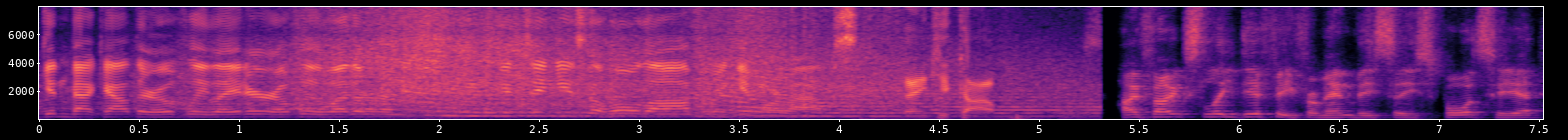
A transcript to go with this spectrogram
getting back out there hopefully later. Hopefully the weather continues to hold off and we get more laps. Thank you, Kyle. Hi, folks. Leigh Diffey from NBC Sports here.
